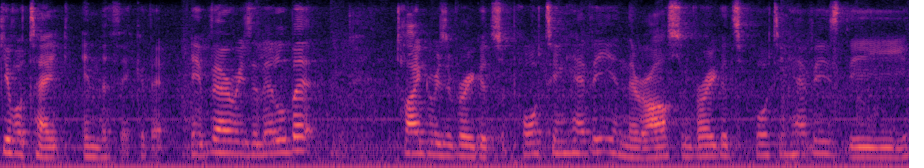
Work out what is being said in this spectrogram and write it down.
give or take, in the thick of it. It varies a little bit. Tiger is a very good supporting heavy, and there are some very good supporting heavies. The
